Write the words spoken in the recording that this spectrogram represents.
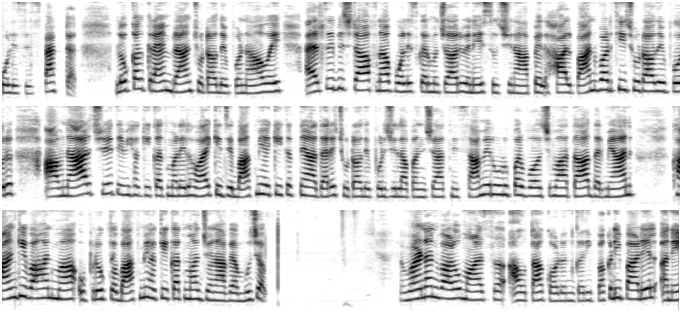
police inspector. Local crime branch છોટાઉદેપુરનાઓએ એલસીબી સ્ટાફના પોલીસ કર્મચારીઓને સૂચના આપેલ હાલ પાનવડથી છોટાઉદેપુર આવનાર છે તેવી હકીકત મળેલ હોય કે જે બાતમી હકીકતને આધારે છોટાઉદેપુર જિલ્લા પંચાયતની સામે રોડ ઉપર વોચમાં હતા. દરમિયાન ખાનગી વાહનમાં ઉપરોક્ત બાતમી હકીકતમાં જણાવ્યા મુજબ. વર્ણનવાળો માણસ આવતા કોર્ડન કરી પકડી પાડેલ અને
